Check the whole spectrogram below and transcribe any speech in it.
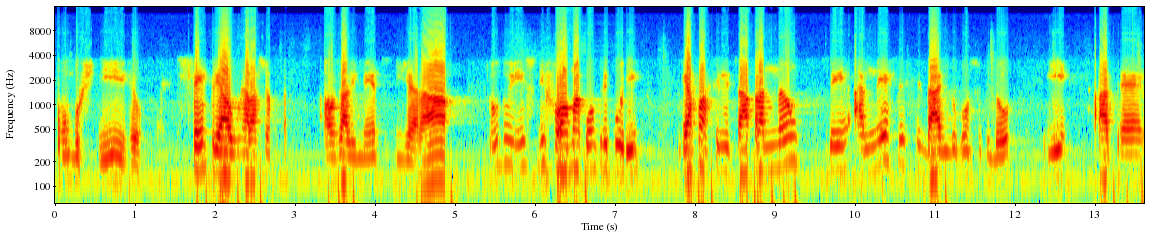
combustível, sempre algo relacionado aos alimentos em geral, tudo isso de forma a contribuir e a facilitar para não ter a necessidade do consumidor ir até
